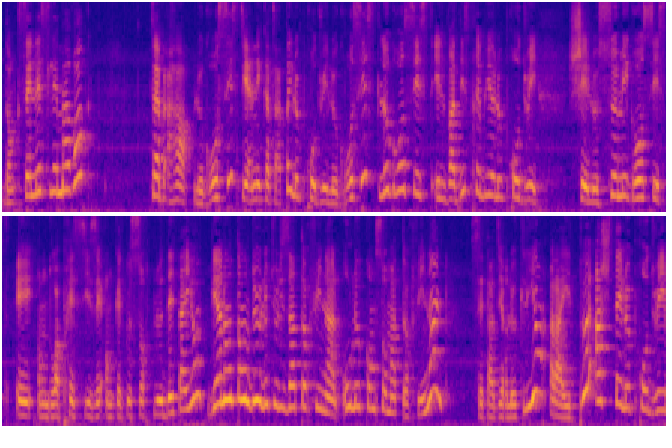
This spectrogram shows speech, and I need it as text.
دونك سي نيسلي ماروك تابعها لو غروسيست يعني كتعطي لو برودوي لو غروسيست لو غروسيست il va distribuer le produit chez le semi-grossiste et on doit préciser en quelque sorte le détaillant. Bien entendu, l'utilisateur final ou le consommateur final c'est-à-dire le client, il peut acheter le produit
